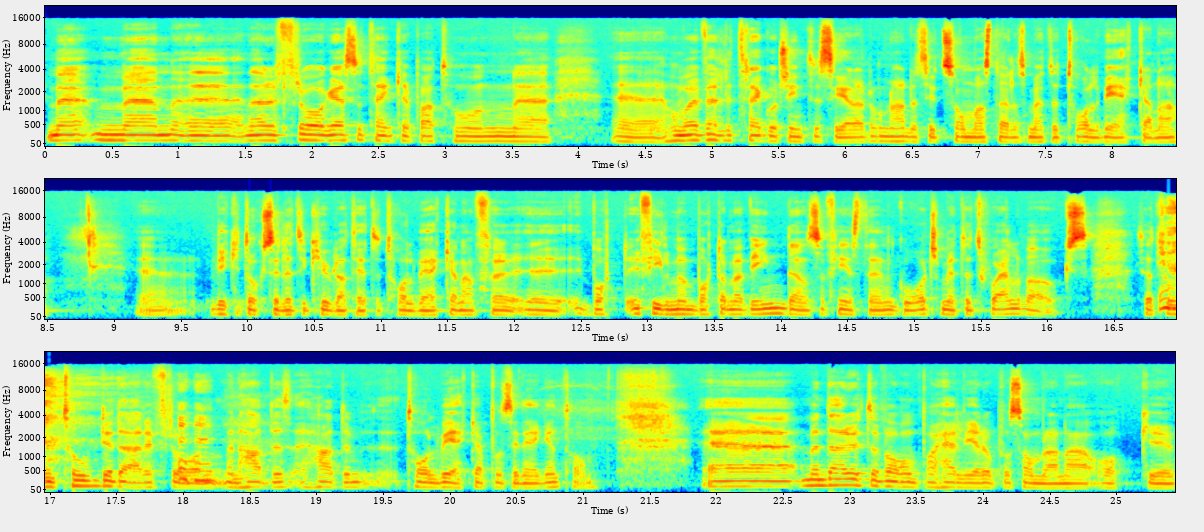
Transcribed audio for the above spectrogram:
Men, men eh, när du frågar så tänker jag på att hon, eh, eh, hon var väldigt trädgårdsintresserad. Hon hade sitt sommarställe som hette Tolvekarna. Eh, vilket också är lite kul att det heter Tolvekarna. För eh, bort, i filmen Borta med vinden så finns det en gård som heter Twelve Oaks. Så jag tror hon tog det därifrån men hade, hade tolv ekar på sin egen tomt. Eh, men där ute var hon på helger och på somrarna och eh,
